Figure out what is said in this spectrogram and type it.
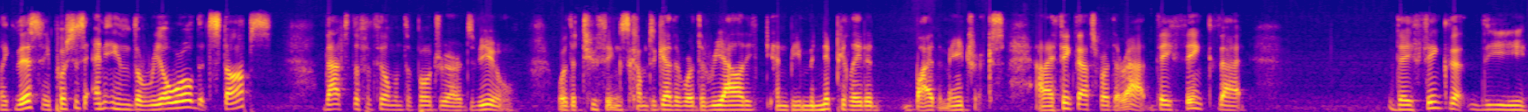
like this, and he pushes, and in the real world it stops. That's the fulfillment of Baudrillard's view, where the two things come together, where the reality can be manipulated by the Matrix. And I think that's where they're at. They think that they think that the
